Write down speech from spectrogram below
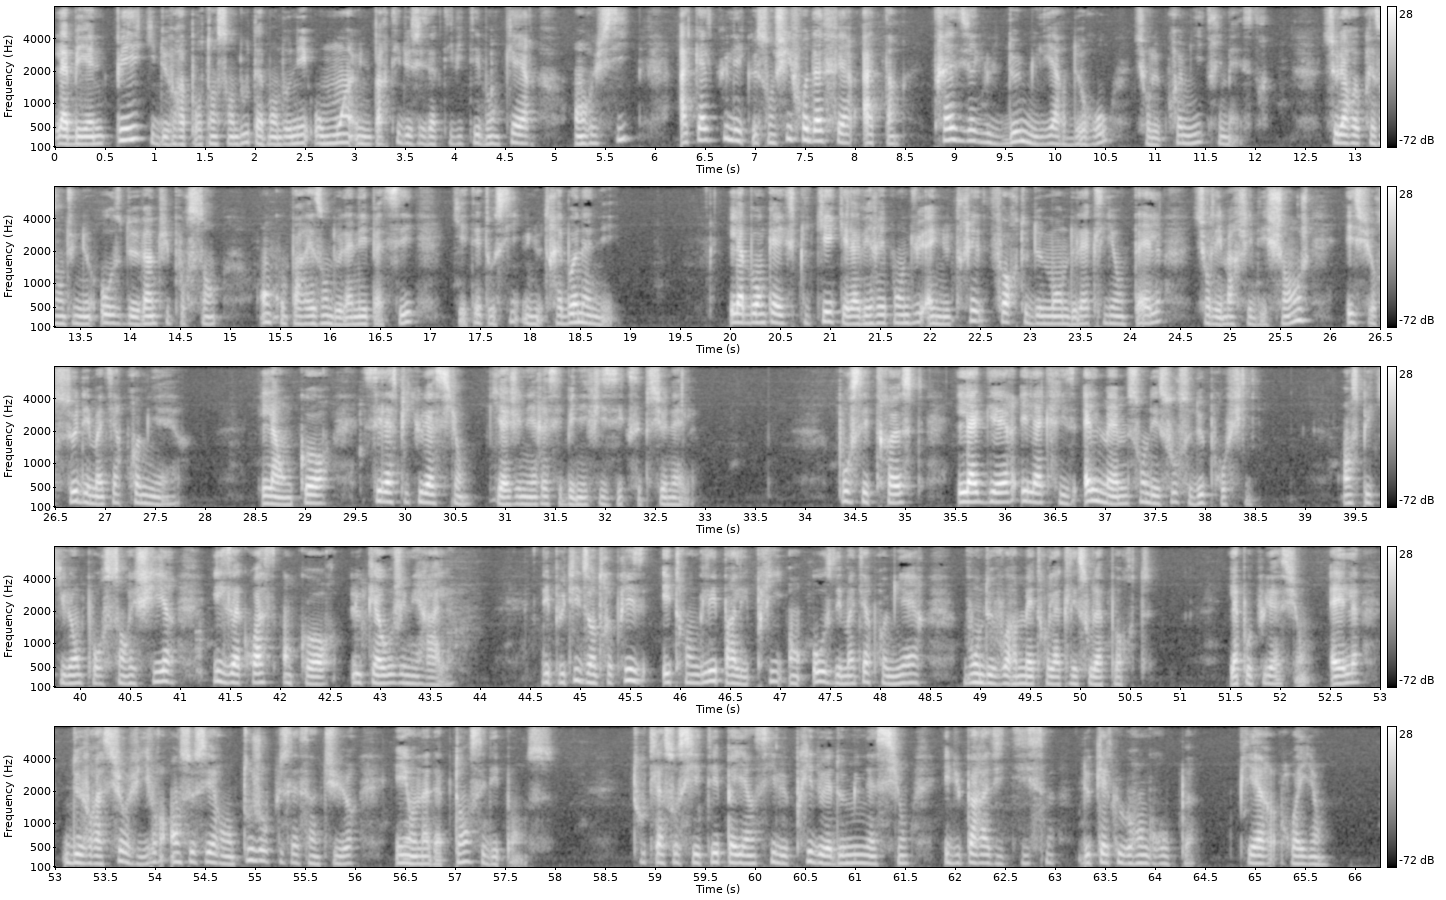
La BNP, qui devra pourtant sans doute abandonner au moins une partie de ses activités bancaires en Russie, a calculé que son chiffre d'affaires atteint 13,2 milliards d'euros sur le premier trimestre. Cela représente une hausse de 28% en comparaison de l'année passée, qui était aussi une très bonne année. La banque a expliqué qu'elle avait répondu à une très forte demande de la clientèle sur les marchés d'échange et sur ceux des matières premières. Là encore, c'est la spéculation qui a généré ces bénéfices exceptionnels. Pour ces trusts, la guerre et la crise elles-mêmes sont des sources de profit. En spéculant pour s'enrichir, ils accroissent encore le chaos général. Les petites entreprises étranglées par les prix en hausse des matières premières vont devoir mettre la clé sous la porte. La population, elle, devra survivre en se serrant toujours plus la ceinture et en adaptant ses dépenses. Toute la société paye ainsi le prix de la domination et du parasitisme de quelques grands groupes. Pierre Royan.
